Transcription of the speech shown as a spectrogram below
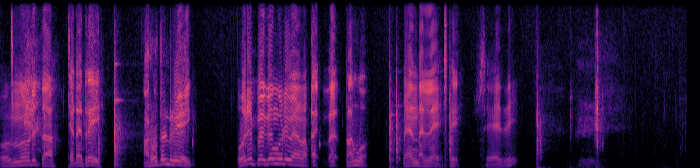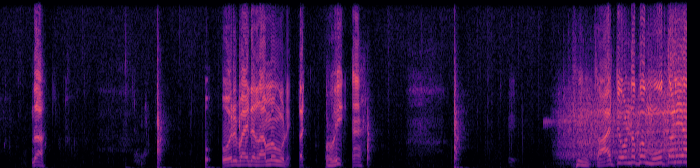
ഒന്നുകൂടി താ. ചേട്ടാ എത്രേ അറുപത്തിരണ്ട് രൂപയായി. ഒരു പെഗും കൂടി വേണം. ഏ, ഏ, താങ്ങുവോ? വേണ്ടല്ലേ. ശരി. ദാ. ഒ- ഒരു പൈന്റെ റമ്മും കൂടി. ഓയ് ഏ. ഹും, കാറ്റ് കൊണ്ടപ്പോ മൂത്തളിയാ.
